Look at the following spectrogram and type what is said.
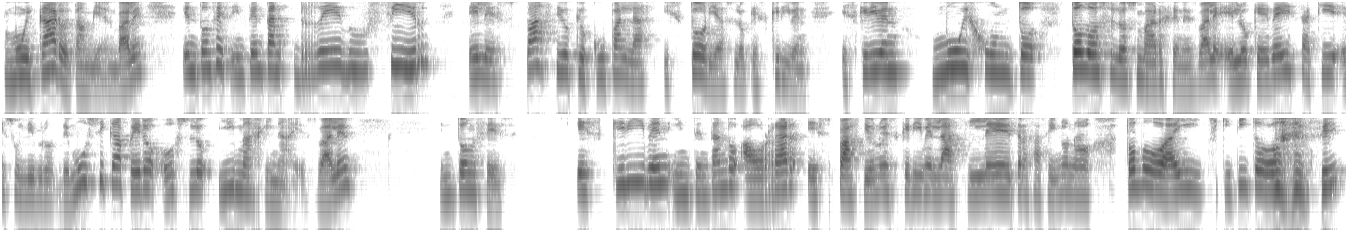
Muy caro también, ¿vale? Entonces intentan reducir el espacio que ocupan las historias, lo que escriben. Escriben muy junto todos los márgenes, ¿vale? Eh, lo que veis aquí es un libro de música, pero os lo imagináis, ¿vale? Entonces, escriben intentando ahorrar espacio, no escriben las letras así, no, no, todo ahí chiquitito, ¿sí?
